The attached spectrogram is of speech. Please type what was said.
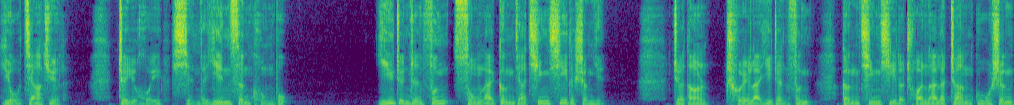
又加剧了，这回显得阴森恐怖。一阵阵风送来更加清晰的声音，这当吹来一阵风，更清晰的传来了战鼓声、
